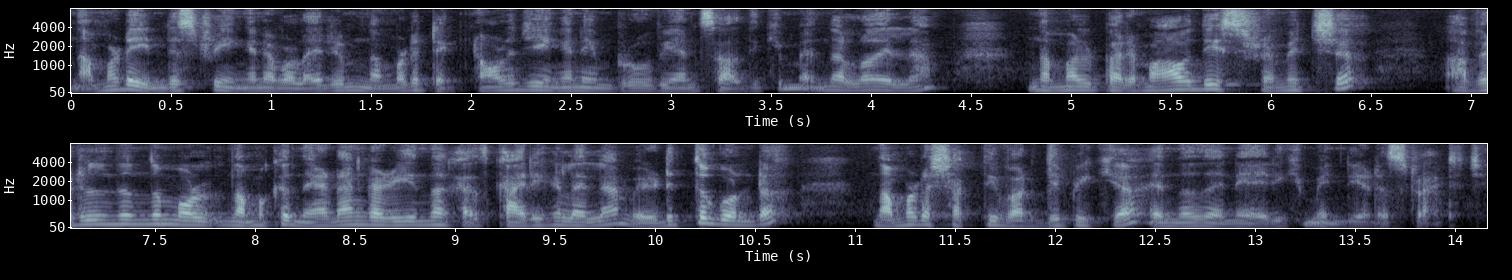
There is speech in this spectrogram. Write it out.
നമ്മുടെ ഇൻഡസ്ട്രി എങ്ങനെ വളരും? നമ്മുടെ ടെക്നോളജി എങ്ങനെ ഇമ്പ്രൂവ് ചെയ്യാൻ സാധിക്കും? എന്നുള്ളതെല്ലാം നമ്മൾ പരമാവധി ശ്രമിച്ച് അവരിൽ നിന്നും നമുക്ക് നേടാൻ കഴിയുന്ന കാര്യങ്ങളെല്ലാം എടുത്തുകൊണ്ട് നമ്മുടെ ശക്തി വർദ്ധിപ്പിക്കുക എന്നത് തന്നെയായിരിക്കും ഇന്ത്യയുടെ സ്ട്രാറ്റജി.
